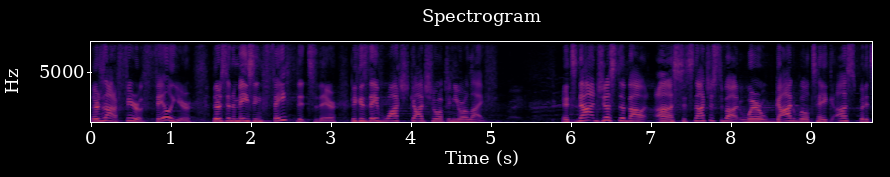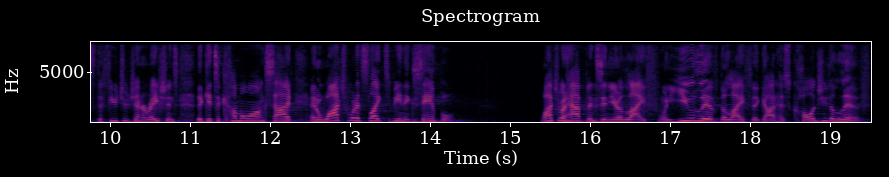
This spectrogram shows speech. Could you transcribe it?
there's not a fear of failure. There's an amazing faith that's there because they've watched God show up in your life. It's not just about us. It's not just about where God will take us, but it's the future generations that get to come alongside and watch what it's like to be an example Watch what happens in your life when you live the life that God has called you to live,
